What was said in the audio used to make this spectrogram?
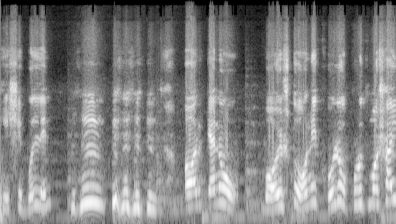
হেসে বললেন হুম আর কেন বয়স তো অনেক হলো পুরুত মশাই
